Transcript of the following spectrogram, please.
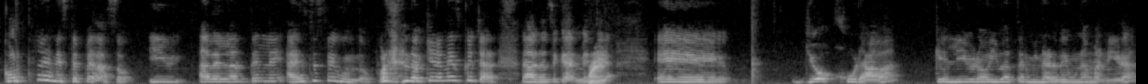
córtenle en este pedazo y adelántenle a este segundo, porque no quieren escuchar. No, no se quedan, mentira. Eh, yo juraba que el libro iba a terminar de una manera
